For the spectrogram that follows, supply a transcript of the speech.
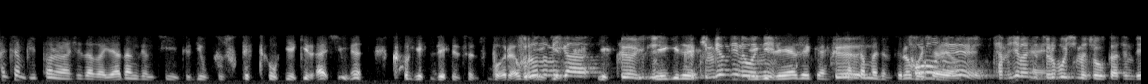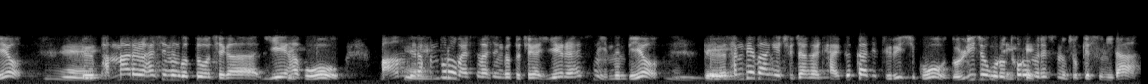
한참 비판을 하시다가 야당 정치인이 드디어 구속됐다고 얘기를 하시면 거기에 대해서 뭐라고 그런 의미가 그 얘기를 그 김경진 의원님 그 잠깐만 좀 들어보셔요. 잠시만요 네. 들어보시면 좋을 것 같은데요. 네. 그 반말을 하시는 것도 제가 이해하고 마음대로 네. 함부로 말씀하시는 것도 제가 이해를 할 수는 있는데요. 그 네. 상대방의 주장을 잘 끝까지 들으시고 논리적으로 네. 토론을 했으면 좋겠습니다.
